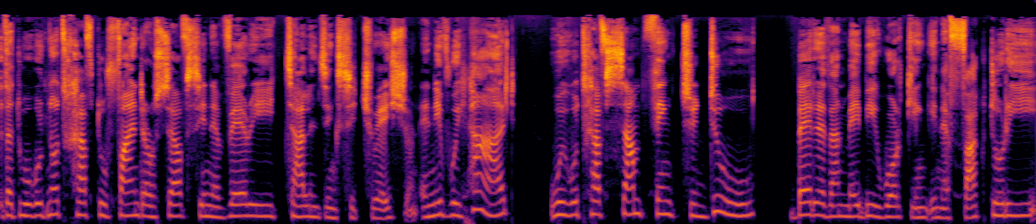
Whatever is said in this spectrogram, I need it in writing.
that we would not have to find ourselves in a very challenging situation. And if we had, we would have something to do better than maybe working in a factory.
